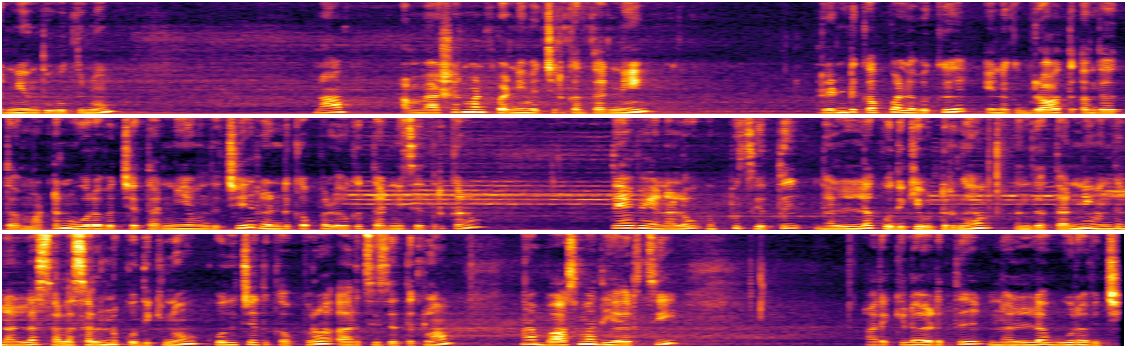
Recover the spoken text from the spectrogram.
தண்ணி வந்து ஊற்றணும் நான் மெஷர்மெண்ட் பண்ணி வச்சுருக்கேன் தண்ணி. ரெண்டு கப் அளவுக்கு எனக்கு பிராத் அந்த த மட்டன் ஊற வச்ச தண்ணியை வந்துச்சு. ரெண்டு கப் அளவுக்கு தண்ணி சேர்த்துருக்கேன். தேவையான அளவு உப்பு சேர்த்து நல்லா கொதிக்க விட்டுருங்க. அந்த தண்ணி வந்து நல்லா சலசலன்னு கொதிக்கணும். கொதித்ததுக்கப்புறம் அரிசி சேர்த்துக்கலாம். நான் பாஸ்மதி அரிசி அரை கிலோ எடுத்து நல்லா ஊற வச்சு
